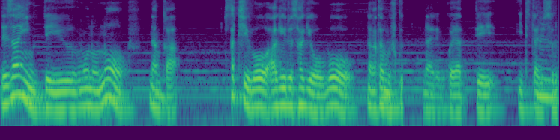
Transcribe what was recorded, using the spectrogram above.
デザインっていうもののなんか価値を上げる作業をなんか多分副内で僕はやっていってたりする、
